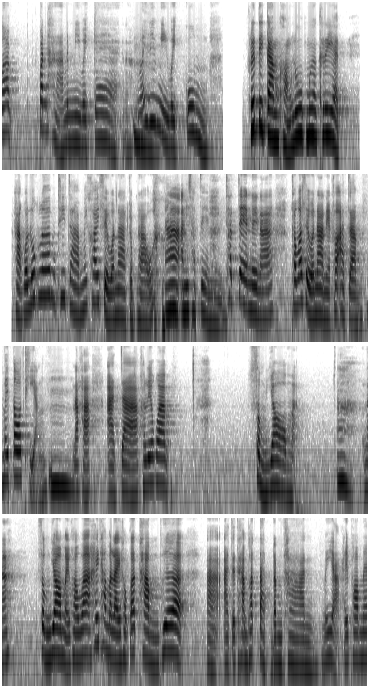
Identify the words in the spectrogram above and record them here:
ว่าปัญหามันมีไว้แก้นะไม่ได้มีไว้กุ้ม พฤติกรรมของลูกเมื่อเครียด หากว่าลูกเริ่มที่จะไม่ค่อยเสวนากับเราอ่าอันนี้ชัดเจนเลย ชัดเจนเลยนะคำว่าเสวนาเนี่ยเขาอาจจะไม่โต้เถียงอืมนะคะ อาจจะเขาเรียกว่า สมยอมอะอ่านะสมยอมหมายความว่าให้ทำอะไรเขาก็ทำเพื่ออ่าอาจจะทำเพราะตัดดำคาญ ไม่อยากให้พ่อแม่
